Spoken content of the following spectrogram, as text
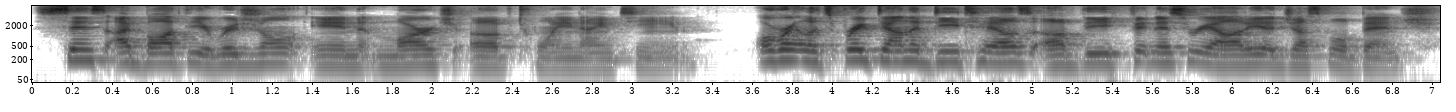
since I bought the original in March of 2019. Alright, let's break down the details of the Fitness Reality Adjustable Bench.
